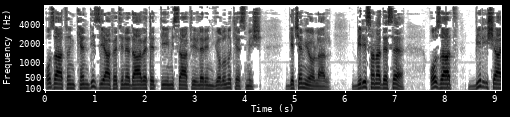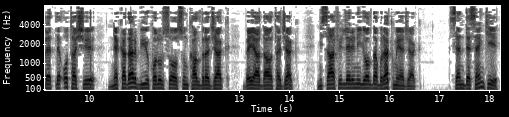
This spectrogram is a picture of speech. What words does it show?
o zatın kendi ziyafetine davet ettiği misafirlerin yolunu kesmiş, geçemiyorlar. Biri sana dese, o zat, bir işaretle o taşı, ne kadar büyük olursa olsun kaldıracak veya dağıtacak, misafirlerini yolda bırakmayacak. Sen desen ki,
